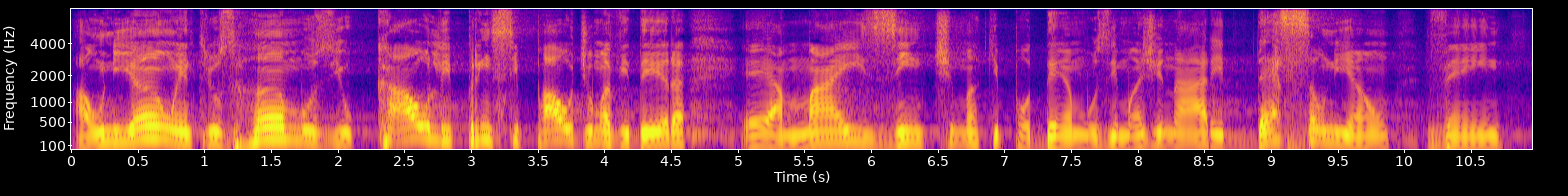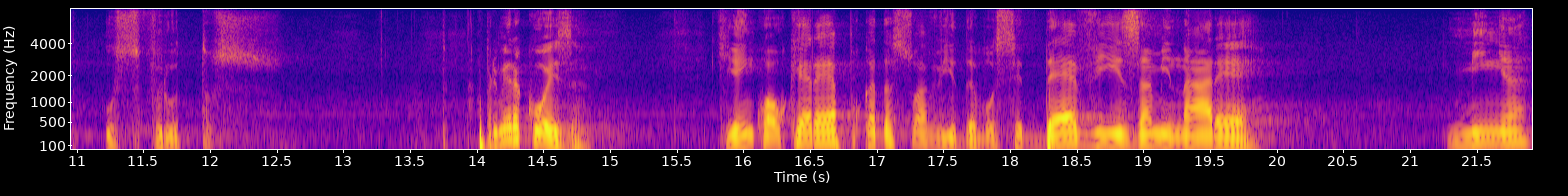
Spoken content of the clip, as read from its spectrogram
a união entre os ramos e o caule principal de uma videira é a mais íntima que podemos imaginar, e dessa união vem os frutos. A primeira coisa que em qualquer época da sua vida você deve examinar é minha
